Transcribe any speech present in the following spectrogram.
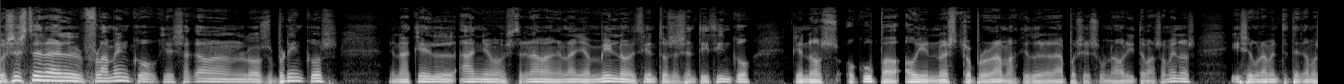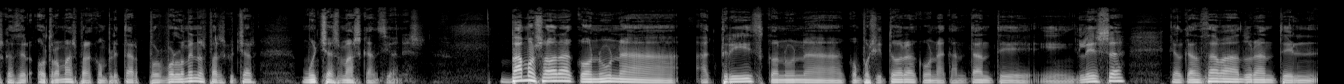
Pues este era el flamenco que sacaban los brincos en aquel año, estrenaban en el año 1965, que nos ocupa hoy en nuestro programa, que durará pues es una horita más o menos, y seguramente tengamos que hacer otro más para completar, por, por lo menos para escuchar muchas más canciones. Vamos ahora con una actriz, con una compositora, con una cantante inglesa que alcanzaba durante el,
